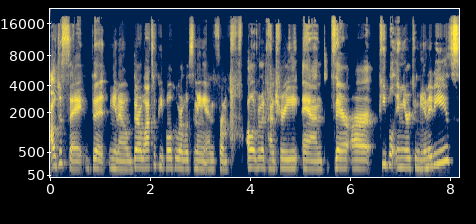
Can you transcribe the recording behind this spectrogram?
I'll just say that, you know, there are lots of people who are listening in from all over the country, and there are people in your communities,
